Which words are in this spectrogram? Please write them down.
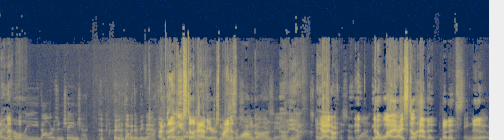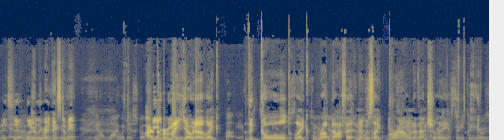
I know. Three dollars and change. they didn't tell me there'd be math. I'm glad you still have yours. Mine is long gone. Oh yeah, yeah. I don't know why I still have it, but it's yeah, it's yeah, And I was literally right next to me. that, you know, why would they scope I remember my? Yoda like Well, yeah, the gold like rubbed off it, and it was like brown eventually. guess 32 years.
